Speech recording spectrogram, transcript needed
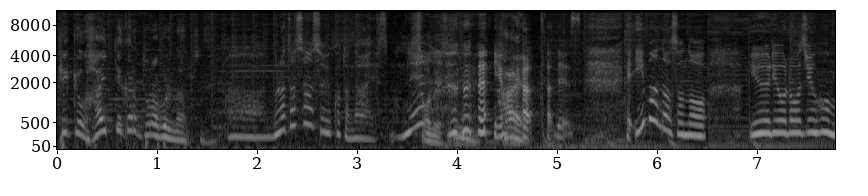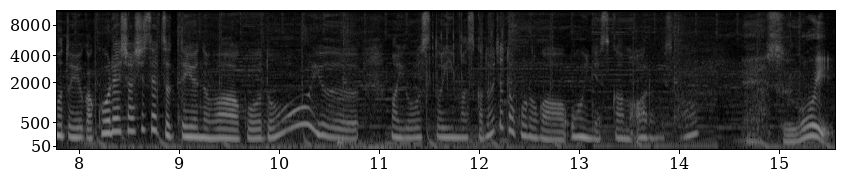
結局入ってからトラブルなんですね。あ村田さんそういうことないですもんね。そうですね。よかったです、はい、今のその有料老人ホームというか高齢者施設っていうのはこうどういう、まあ、様子といいますかどういったところが多いんですか、まあ、あるんですか？えー、すごい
